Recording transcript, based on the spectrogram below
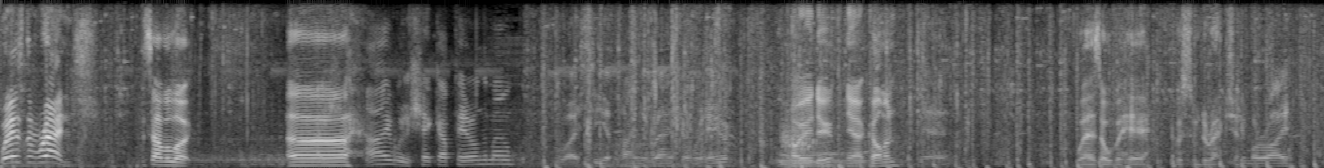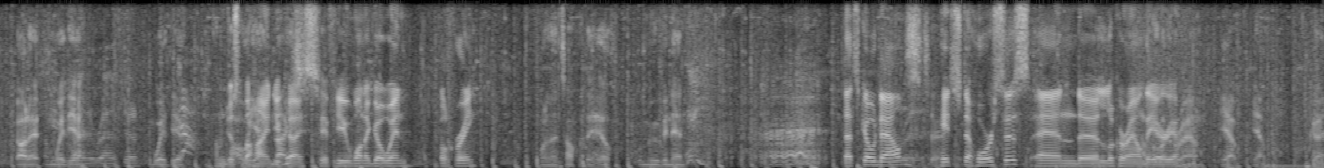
Where's the ranch? Let's have a look. Uh, I will check up here on the mountain. Do I see a tiny ranch over here? Oh, you do? Yeah, coming. Yeah. where's over here? Give us some direction. Right. Got it. I'm with you. Tiny. With you. I'm just Oh, yeah, behind you nice. guys. If you want to go in, feel free. We're on the top of the hill. We're moving in. Let's go down, hitch the horses, and uh, look around the Have a look area. Around. Yep, yep. Okay.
